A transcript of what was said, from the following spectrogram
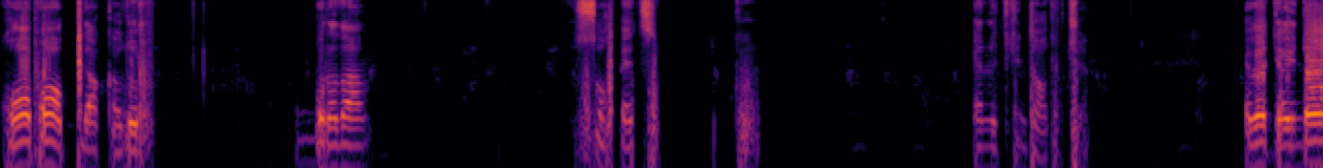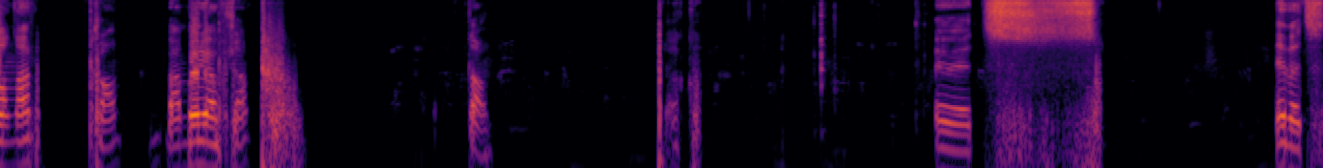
Hop hop. Bir dakika dur. Buradan sohbet en etkin takipçi? Evet yayında olanlar. Şu an ben böyle yapacağım. Tamam. Bir dakika. Evet. Evet.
